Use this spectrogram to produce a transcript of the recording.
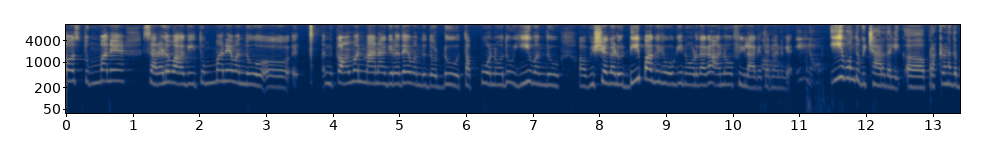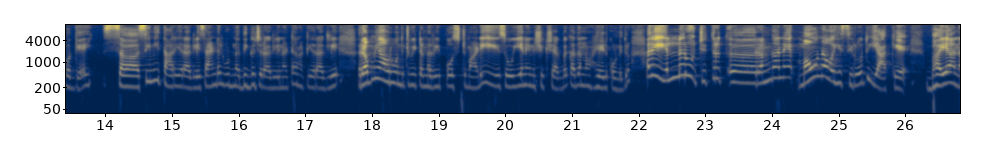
ಬಾಸ್ ತುಂಬಾ ಸರಳವಾಗಿ ತುಂಬಾ ಒಂದು ಕಾಮನ್ ಮ್ಯಾನ್ ಆಗಿರೋದೇ ಒಂದು ದೊಡ್ಡ ತಪ್ಪು ಅನ್ನೋದು ಈ ಒಂದು ವಿಷಯಗಳು ವಿಷಯಗಳು ಡೀಪಾಗಿ ಹೋಗಿ ನೋಡಿದಾಗ ಅನೋ ಫೀಲ್ ಆಗುತ್ತೆ ನನಗೆ. ಇನ್ನು ಈ ಒಂದು ವಿಚಾರದಲ್ಲಿ ಪ್ರಕರಣದ ಬಗ್ಗೆ ಸ, ಸಿನಿ ತಾರೆಯರಾಗಲಿ, ಸ್ಯಾಂಡಲ್ವುಡ್ನ ದಿಗ್ಗಜರಾಗಲಿ ನಟ ನಟಿಯರಾಗಲಿ ರಮ್ಯಾ ಅವರು ಒಂದು ಟ್ವೀಟನ್ನು ರಿಪೋಸ್ಟ್ ಮಾಡಿ, ಸೊ ಏನೇನು ಶಿಕ್ಷೆ ಆಗಬೇಕು ಅದನ್ನು ಹೇಳ್ಕೊಂಡಿದ್ರು. ಆದರೆ ಎಲ್ಲರೂ ಚಿತ್ರ ರಂಗನೇ ಮೌನ ವಹಿಸಿರೋದು ಯಾಕೆ? ಭಯನ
